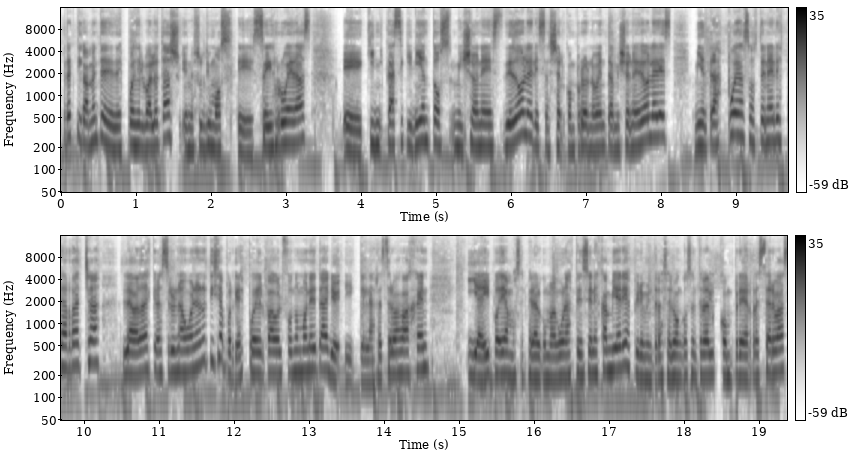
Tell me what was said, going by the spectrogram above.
prácticamente desde después del balotaje, en los últimos eh, seis ruedas, eh, casi 500 millones de dólares, ayer compró 90 millones de dólares, mientras pueda sostener esta racha, la verdad es que va a ser una buena noticia porque después del pago del Fondo Monetario y que las reservas bajen, y ahí podíamos esperar como algunas tensiones cambiarias, pero mientras el Banco Central compre reservas,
